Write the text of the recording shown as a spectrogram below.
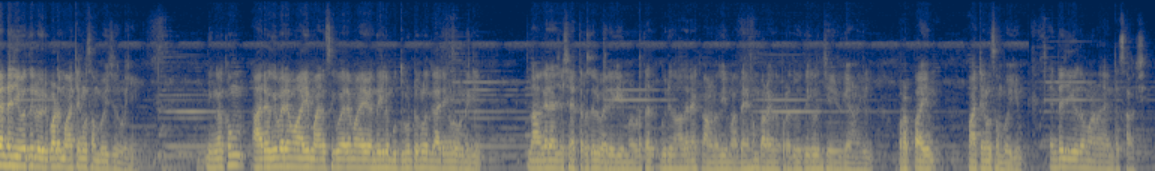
എന്റെ ജീവിതത്തിൽ ഒരുപാട് മാറ്റങ്ങൾ സംഭവിച്ചു തുടങ്ങി. നിങ്ങൾക്കും ആരോഗ്യപരമായും മാനസികപരമായും എന്തെങ്കിലും ബുദ്ധിമുട്ടുകളും കാര്യങ്ങളും ഉണ്ടെങ്കിൽ നാഗരാജ ക്ഷേത്രത്തിൽ വരികയും അവിടുത്തെ ഗുരുനാഥനെ കാണുകയും അദ്ദേഹം പറയുന്ന പ്രതിവിധികളും ചെയ്യുകയാണെങ്കിൽ ഉറപ്പായും മാറ്റങ്ങൾ സംഭവിക്കും. എന്റെ ജീവിതമാണ് എന്റെ സാക്ഷി.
